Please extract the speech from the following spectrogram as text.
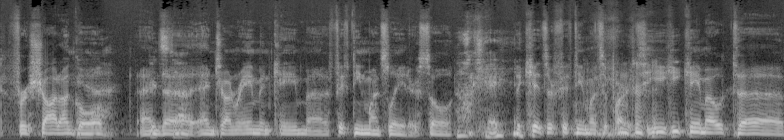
first shot on goal, Yeah, and uh, and John Raymond came uh, 15 months later. So Okay. the kids are 15 months apart. he he came out uh,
